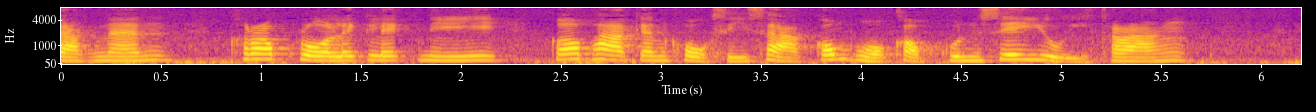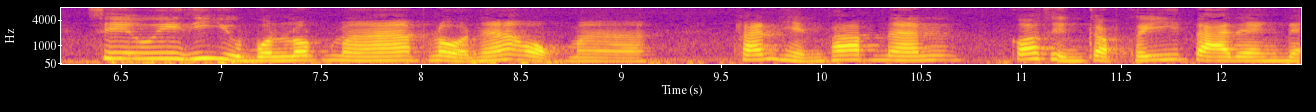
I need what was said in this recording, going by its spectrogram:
จากนั้นครอบครัวเล็กๆนี้ ก็พากันโขกศีรษะก้มหัวขอบคุณเซี่ยอยู่อีกครั้งซีอุยที่อยู่บนรถม้าโผล่หน้าออกมา ครั้นเห็นภาพนั้นก็ถึงกับขยี้ตาแด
